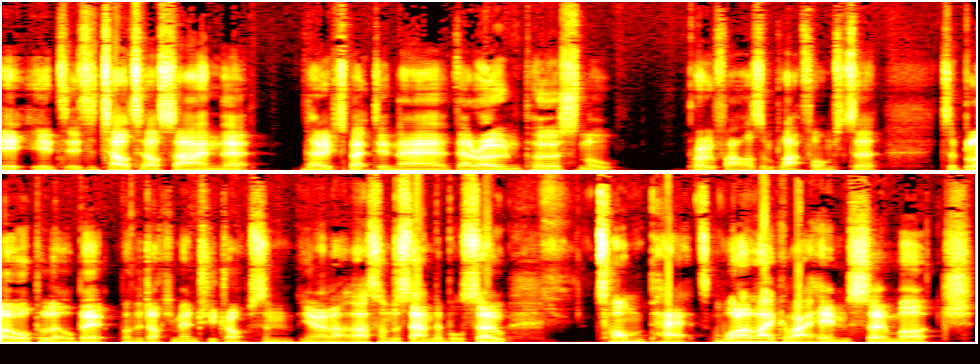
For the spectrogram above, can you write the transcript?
it, it's it's a telltale sign that they're expecting their their own personal profiles and platforms to to blow up a little bit when the documentary drops, and you know that that's understandable. So Tom Pett, what I like about him so much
